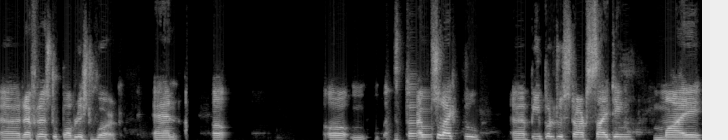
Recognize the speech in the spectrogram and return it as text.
uh, reference to published work. And uh, uh, I also like to uh, people to start citing my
